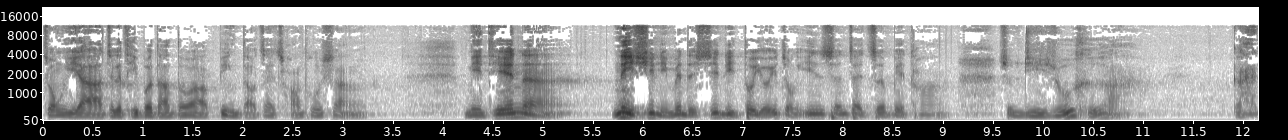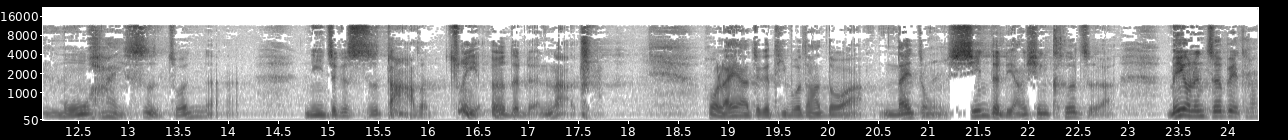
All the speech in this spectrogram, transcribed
终于啊，这个提婆达多啊，病倒在床铺上，每天呢，内心里面的心里都有一种阴声在责备他，说你如何啊，敢谋害世尊呢？你这个十大的罪恶的人呐！后来呀，这个提婆达多啊，那种新的良心苛责啊，没有人责备他，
